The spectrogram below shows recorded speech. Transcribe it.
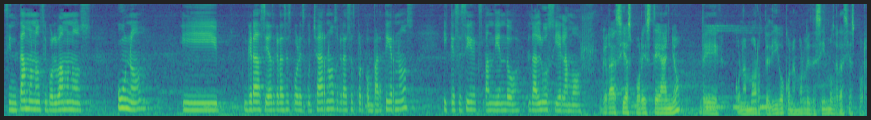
Sintámonos y volvámonos uno y gracias, gracias por escucharnos, gracias por compartirnos y que se siga expandiendo la luz y el amor. Gracias por este año de Con Amor te digo, con amor les decimos, gracias por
